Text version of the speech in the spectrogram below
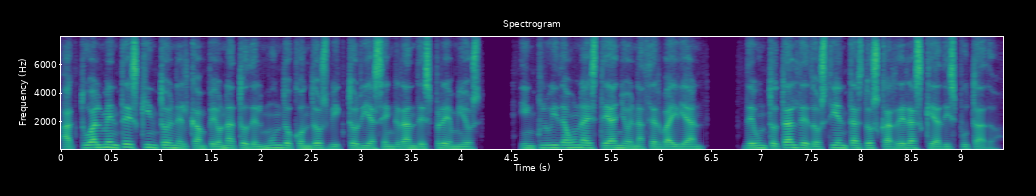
Actualmente es quinto en el Campeonato del Mundo con dos victorias en grandes premios, incluida una este año en Azerbaiyán, de un total de 202 carreras que ha disputado.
